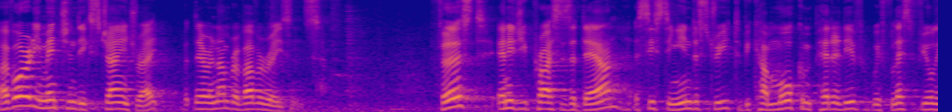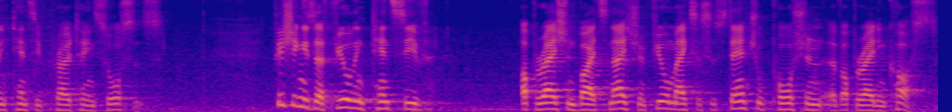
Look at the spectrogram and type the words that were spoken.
I've already mentioned the exchange rate, but there are a number of other reasons. First, energy prices are down, assisting industry to become more competitive with less fuel-intensive protein sources. Fishing is a fuel-intensive operation by its nature, fuel makes a substantial portion of operating costs.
